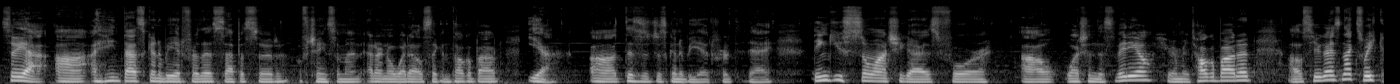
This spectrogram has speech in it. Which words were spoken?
So yeah, uh, I think that's gonna be it for this episode of Chainsaw Man. I don't know what else I can talk about. Yeah, uh, this is just gonna be it for today. Thank you so much, you guys, for uh, watching this video, hearing me talk about it. I'll see you guys next week.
